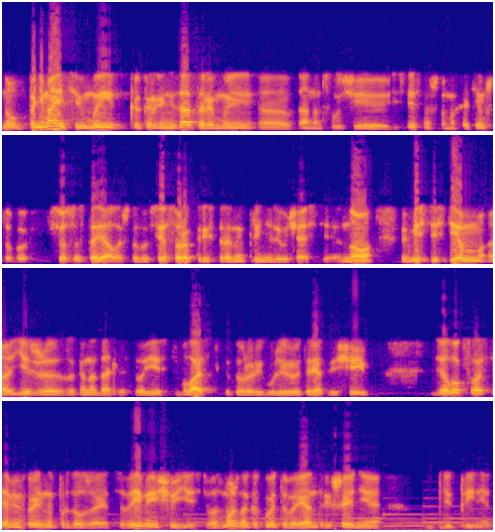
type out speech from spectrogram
Ну, понимаете, мы, как организаторы, мы э, в данном случае, естественно, что мы хотим, чтобы все состоялось, чтобы все 43 страны приняли участие. Но вместе с тем э, есть же законодательство, есть власть, которая регулирует ряд вещей. Диалог с властями Украины продолжается. Время еще есть. Возможно, какой-то вариант решения будет принят.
